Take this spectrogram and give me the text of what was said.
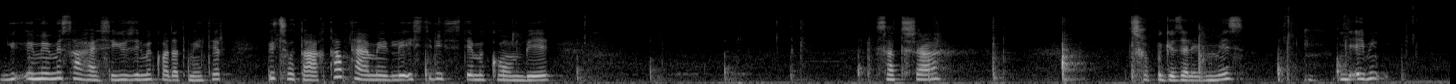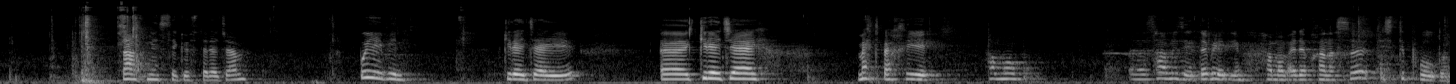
ümumi sahəsi 120 kvadrat metr, 3 otaq, tam təmirli, istilik sistemi kombi satışa çıxıb bu gözəl evimiz. İndi evin daxilini sizə göstərəcəm. Bu evin girəcəyi, e, girəcək mətbəxi, hamam, e, sanuzeli də belə deyim, hamam ədəbxanası isti puldur.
